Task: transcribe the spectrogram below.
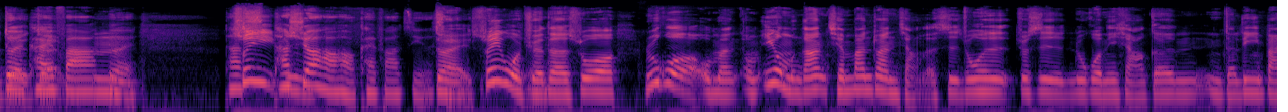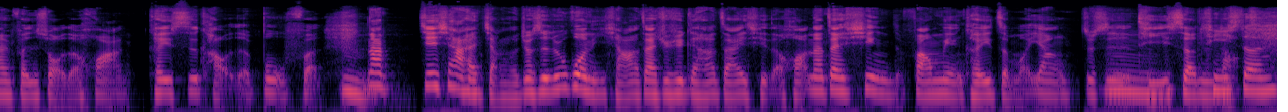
对，开发，嗯、对，他所以他需要好好开发自己的身体。对，所以我觉得说，如果我们我们因为我们刚刚前半段讲的是，如果是就是如果你想要跟你的另一半分手的话，可以思考的部分，嗯，那。接下来讲的就是，如果你想要再继续跟他在一起的话，那在性方面可以怎么样？就是提升、嗯、提升。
